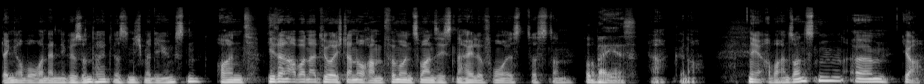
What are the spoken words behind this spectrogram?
denke aber auch an deine Gesundheit, wir sind nicht mehr die Jüngsten. Und die dann aber natürlich dann auch am 25. heile froh ist, dass dann Vorbei ist. Ja, genau. Nee, aber ansonsten, ähm, ja,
